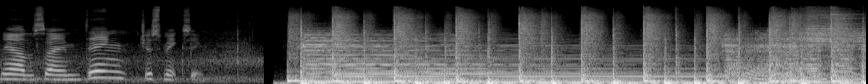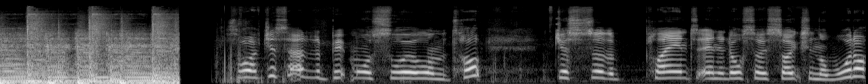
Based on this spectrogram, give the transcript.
Now the same thing, just mixing. So I've just added a bit more soil on the top just so the plant and it also soaks in the water.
